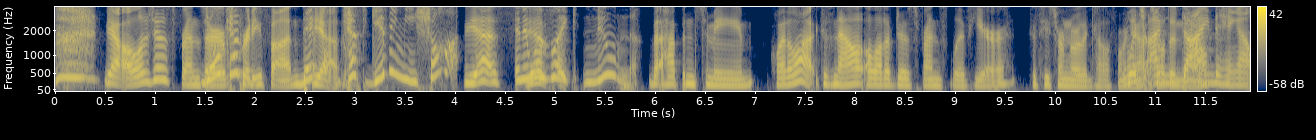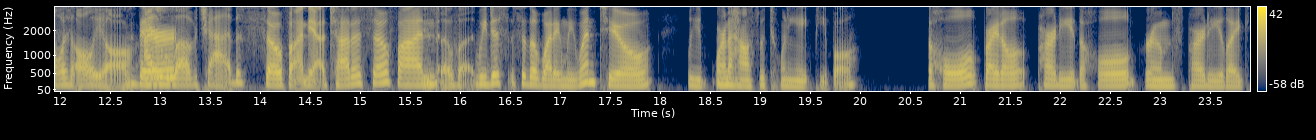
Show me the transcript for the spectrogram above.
yeah, all of Joe's friends are kept- pretty fun. They yeah. kept giving me shots. Yes. And it yep. was like noon. that happens to me quite a lot because now a lot of Joe's friends live here because he's from Northern California. Which I'm dying know. to hang out with all y'all. I They're love Chad. So fun. Yeah, Chad is so fun. He's so fun. We just so the wedding we went to, we were in a house with 28 people. The whole bridal party, the whole groom's party, like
